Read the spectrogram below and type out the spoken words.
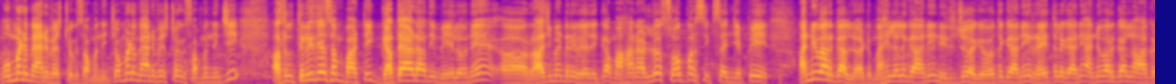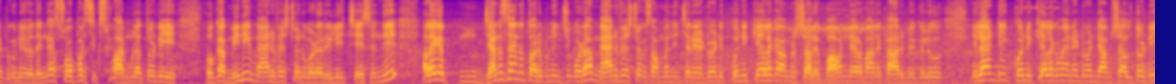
ఉమ్మడి మేనిఫెస్టోకి సంబంధించి ఉమ్మడి మేనిఫెస్టోకి సంబంధించి అసలు తెలుగుదేశం పార్టీ గత ఏడాది మేలోనే రాజమండ్రి వేదికగా మహానాడులో సూపర్ సిక్స్ అని చెప్పి అన్ని వర్గాల్లో అటు మహిళలు కానీ నిరుద్యోగ యువత కానీ రైతులు కానీ అన్ని వర్గాలను ఆకట్టుకునే విధంగా సూపర్ సిక్స్ ఫార్ములాతోటి ఒక మినీ మేనిఫెస్టోను కూడా రిలీజ్ చేసింది. అలాగే జనసేన తరపు నుంచి కూడా మేనిఫెస్టోకి సంబంధించినటువంటి కొన్ని కీలక అంశాలు భవన నిర్మాణ కార్మికులు ఇలాంటి కొన్ని కీలకమైనటువంటి అంశాలతోటి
